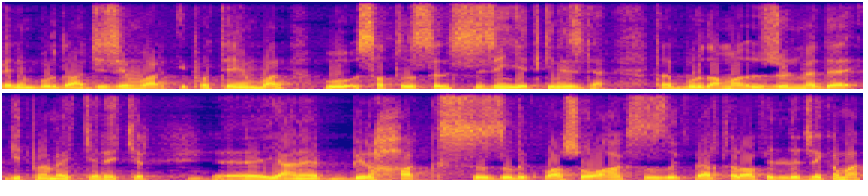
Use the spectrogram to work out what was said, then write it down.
benim burada acizim var, ipoteğim var. Bu satılsın sizin yetkinizde. Tabi burada ama zulme de gitmemek gerekir. Ee, yani bir haksızlık varsa o haksızlık bertaraf edilecek ama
